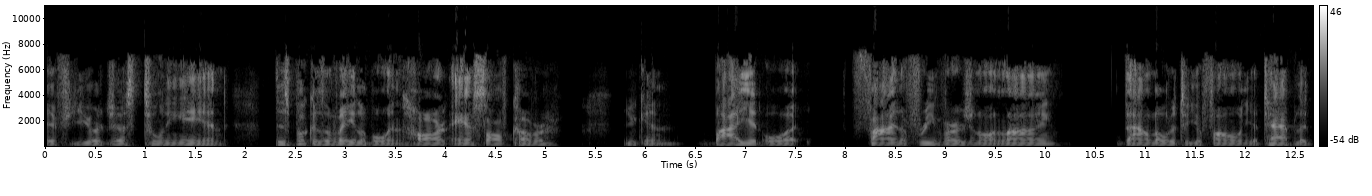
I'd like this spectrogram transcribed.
if you're just tuning in, this book is available in hard and soft cover. You can buy it or find a free version online, download it to your phone, your tablet,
